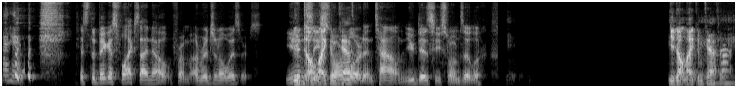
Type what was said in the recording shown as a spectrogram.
I hate it. It's the biggest flex I know from original Wizards. You, You didn't don't see like him, Stormlord Catherine? in town. You did see Stormzilla. You don't like him, Catherine?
